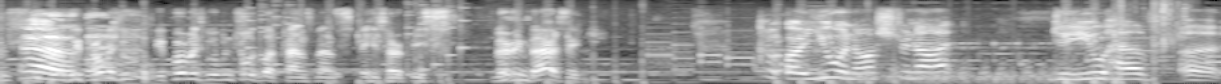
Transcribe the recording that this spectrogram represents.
Oh, we, God. promised, we, we promised we wouldn't talk about trans man's space herpes. Very embarrassing. Are you an astronaut? Do you have uh,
